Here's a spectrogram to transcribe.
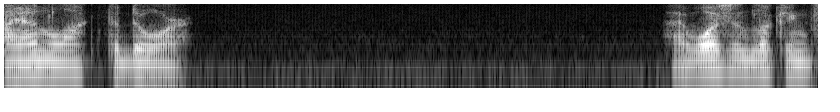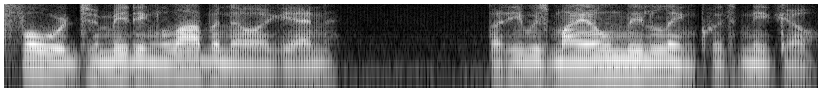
I unlocked the door. I wasn't looking forward to meeting Lobineau again, but he was my only link with Nico.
